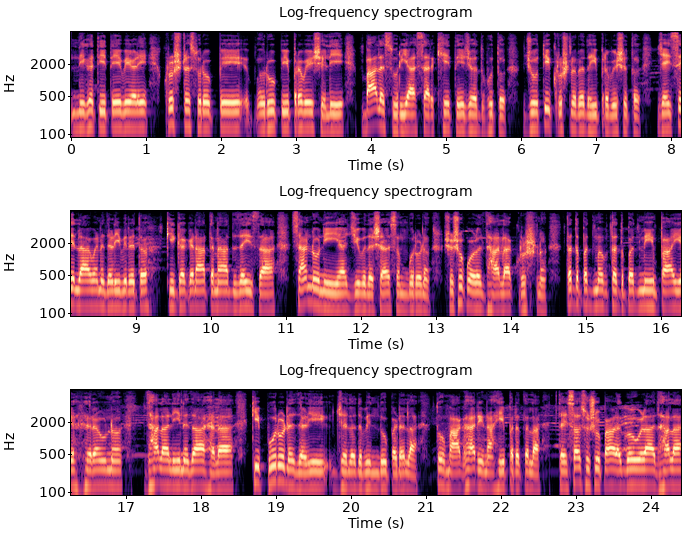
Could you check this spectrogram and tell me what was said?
निघती ते वेळे कृष्ण स्वरूपे रूपी प्रवेशली बालसूर्यासारखे तेज अद्भुत ज्योती कृष्ण हृदयी प्रवेशत जैसे लावण दळी विरत की गगनात नाद जैसा सांडोनी या जीवदशा संपूर्ण शशुपळ झाला कृष्ण तत्पद्म तत्पद्मी पाय हरवण झाला लीन जाहला की पूर्ण जळी जलद बिंदू पडला. तो माघारी नाही परतला. तैसा सुशुपाळ गवळा झाला.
